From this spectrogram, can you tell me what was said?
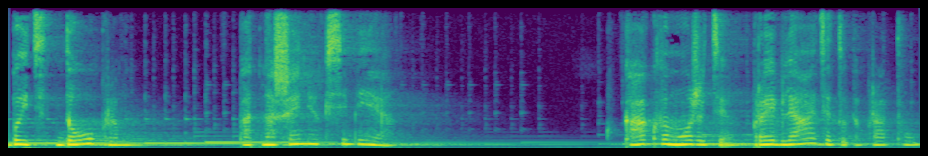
быть добрым по отношению к себе. Как вы можете проявлять эту доброту?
